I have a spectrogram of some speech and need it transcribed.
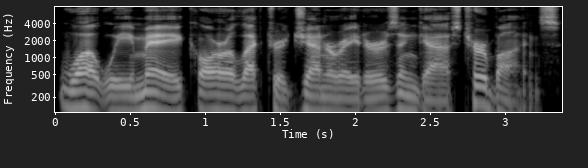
What we make are electric generators and gas turbines,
